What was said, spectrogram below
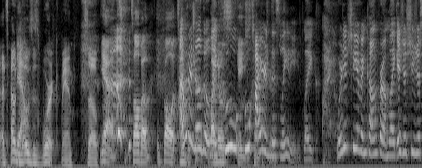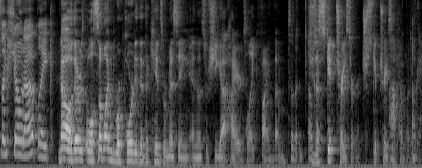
that's how Yeah. noses work, man. So Yeah, it's all about it's all about I want to know though, like who who hired this lady? Like, where did she even come from? Like, it's just she just like showed up. Like, No, there was well, someone reported that the kids were missing, and that's where she got hired to like find them. so that She's a skip tracer, skip tracing Ah, company. okay,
